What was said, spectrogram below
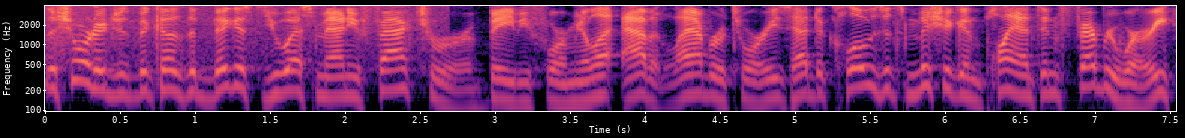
The shortage is because the biggest U.S. manufacturer of baby formula, Abbott Laboratories, had to close its Michigan plant in February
